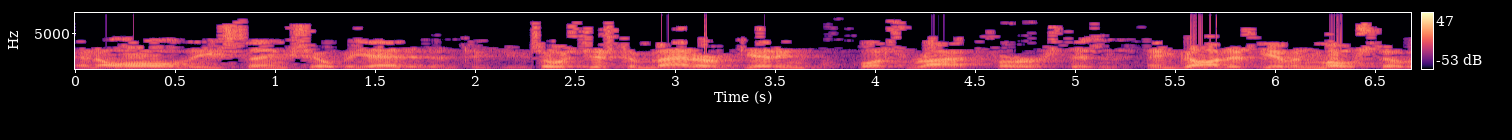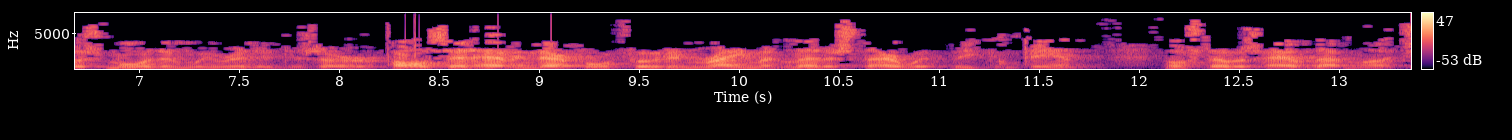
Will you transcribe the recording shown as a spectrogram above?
and all these things shall be added unto you. So it's just a matter of getting what's right first, isn't it? And God has given most of us more than we really deserve. Paul said, Having therefore food and raiment, let us therewith be content. Most of us have that much.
